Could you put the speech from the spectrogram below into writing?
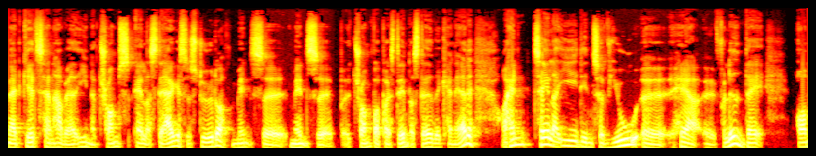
Matt Getz, han har været en af Trumps allerstærkeste støtter, mens, mens Trump var præsident, og stadigvæk han er det. Og han taler i et interview her forleden dag, om,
